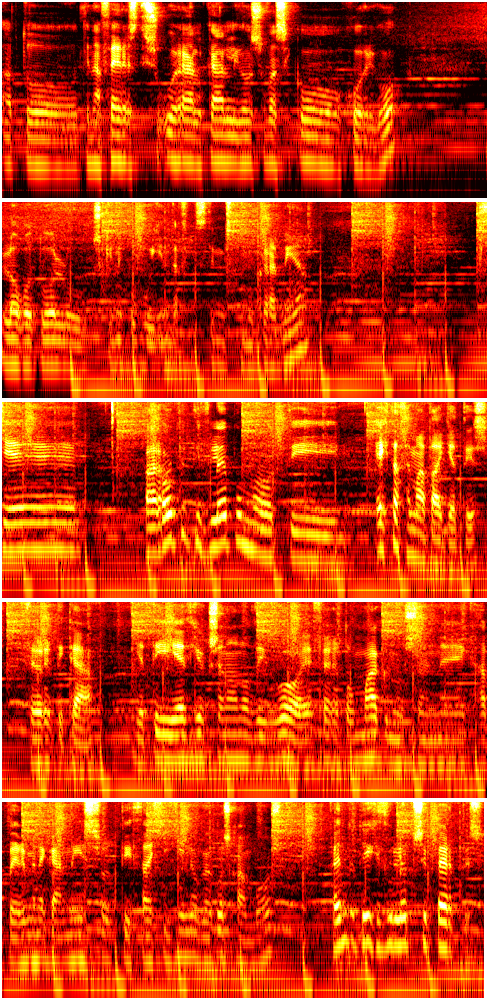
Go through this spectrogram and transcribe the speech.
από το, την αφαίρεση της Ουραλκάλη ως βασικό χορηγό λόγω του όλου σκηνικού που γίνεται αυτή τη στιγμή στην Ουκρανία και παρότι τη βλέπουμε ότι έχει τα θεματάκια της θεωρητικά γιατί έδιωξε έναν οδηγό, έφερε το Μάγνουσεν, ε, θα περίμενε κανείς ότι θα έχει γίνει ο κακός χαμός φαίνεται ότι έχει δουλέψει υπέρ της.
